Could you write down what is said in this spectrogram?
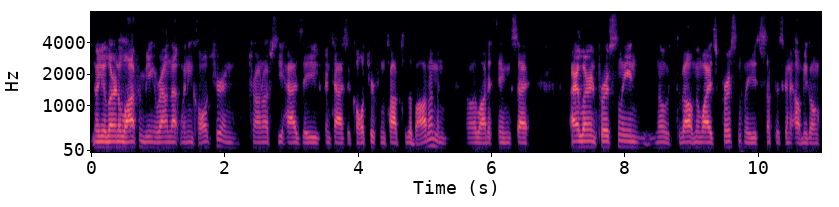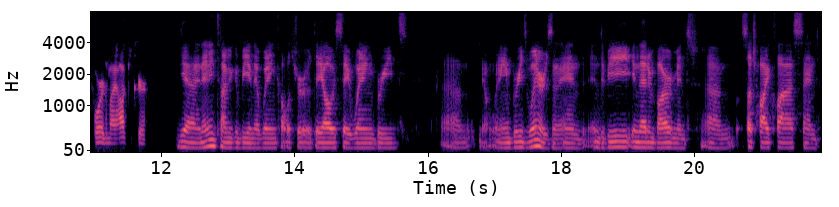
you know you learn a lot from being around that winning culture. And Toronto FC has a fantastic culture from top to the bottom, and you know, a lot of things that I learned personally and you know development wise personally is stuff that's going to help me going forward in my hockey career. Yeah, and anytime you can be in that winning culture, they always say winning breeds um, you know, winning breeds winners, and, and and to be in that environment, um, such high class, and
